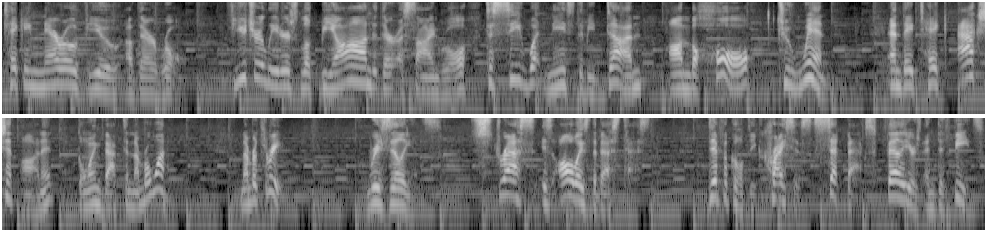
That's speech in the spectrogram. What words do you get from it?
take a narrow view of their role. Future leaders look beyond their assigned role to see what needs to be done on the whole to win. And they take action on it, going back to number one. Number three, resilience. Stress is always the best test. Difficulty, crisis, setbacks, failures, and defeats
